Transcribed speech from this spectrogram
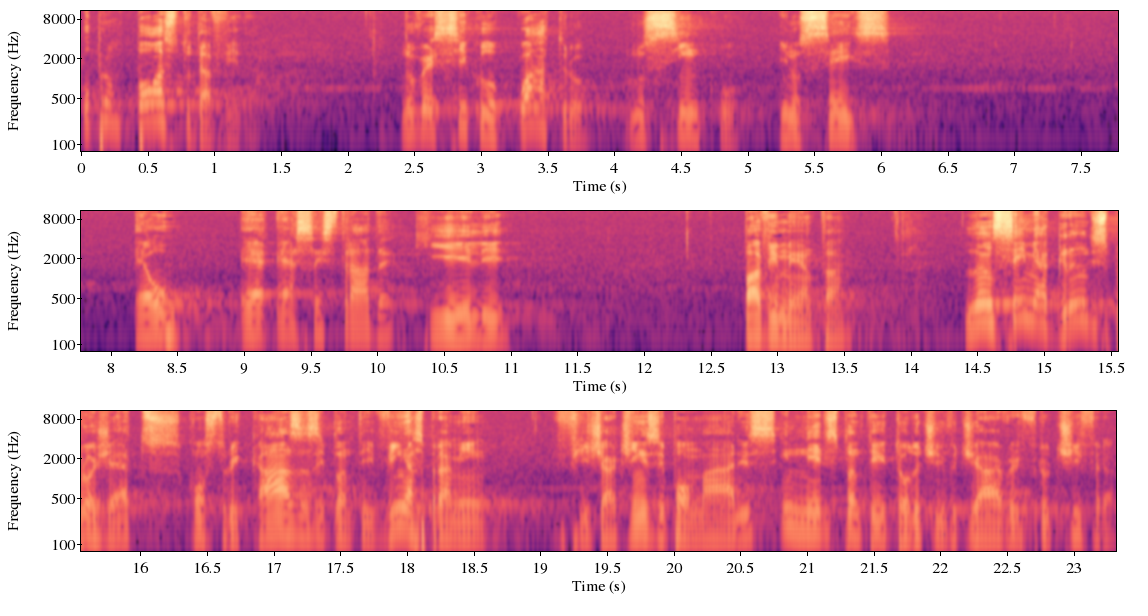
o propósito da vida. No versículo 4, no 5 e no 6, é o é essa estrada que ele pavimenta. Lancei-me a grandes projetos, construí casas e plantei vinhas para mim, fiz jardins e pomares e neles plantei todo tipo de árvore frutífera.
